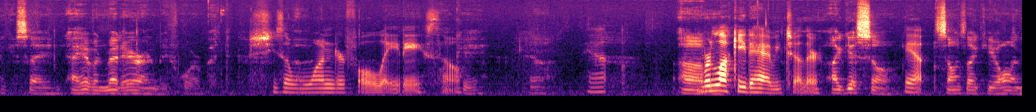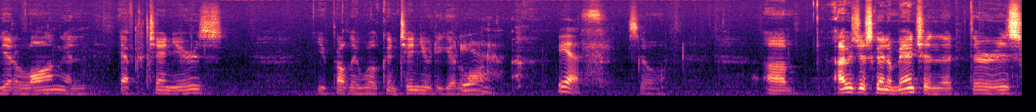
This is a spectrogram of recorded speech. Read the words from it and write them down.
I guess I, I haven't met Erin before, but She's a wonderful lady, so okay. Yeah. yeah. Um, We're lucky to have each other. I guess so. Yeah. Sounds like you all get along, and after 10 years, you probably will continue to get along. Yeah. Yes. So, um, I was just going to mention that there is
